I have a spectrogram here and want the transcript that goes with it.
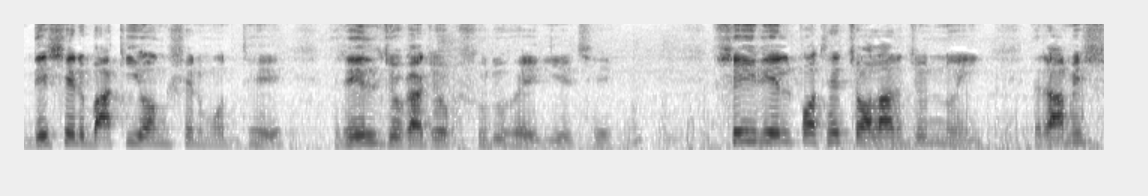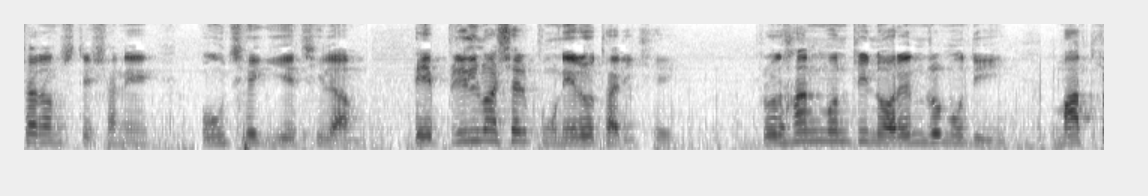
দেশের বাকি অংশের মধ্যে রেল যোগাযোগ শুরু হয়ে গিয়েছে। সেই রেলপথে চলার জন্যই রামেশ্বরম স্টেশনে পৌঁছে গিয়েছিলাম এপ্রিল মাসের পনেরো তারিখে। প্রধানমন্ত্রী নরেন্দ্র মোদী মাত্র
